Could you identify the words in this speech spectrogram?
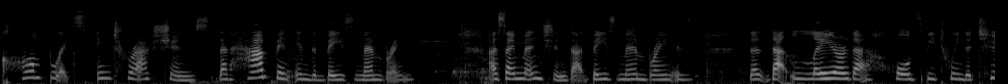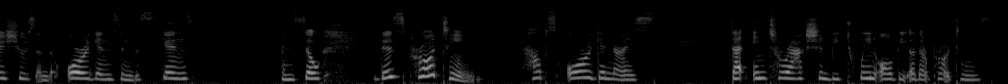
complex interactions that happen in the base membrane. As I mentioned, that base membrane is the, that layer that holds between the tissues and the organs and the skins. And so this protein helps organize that interaction between all the other proteins.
